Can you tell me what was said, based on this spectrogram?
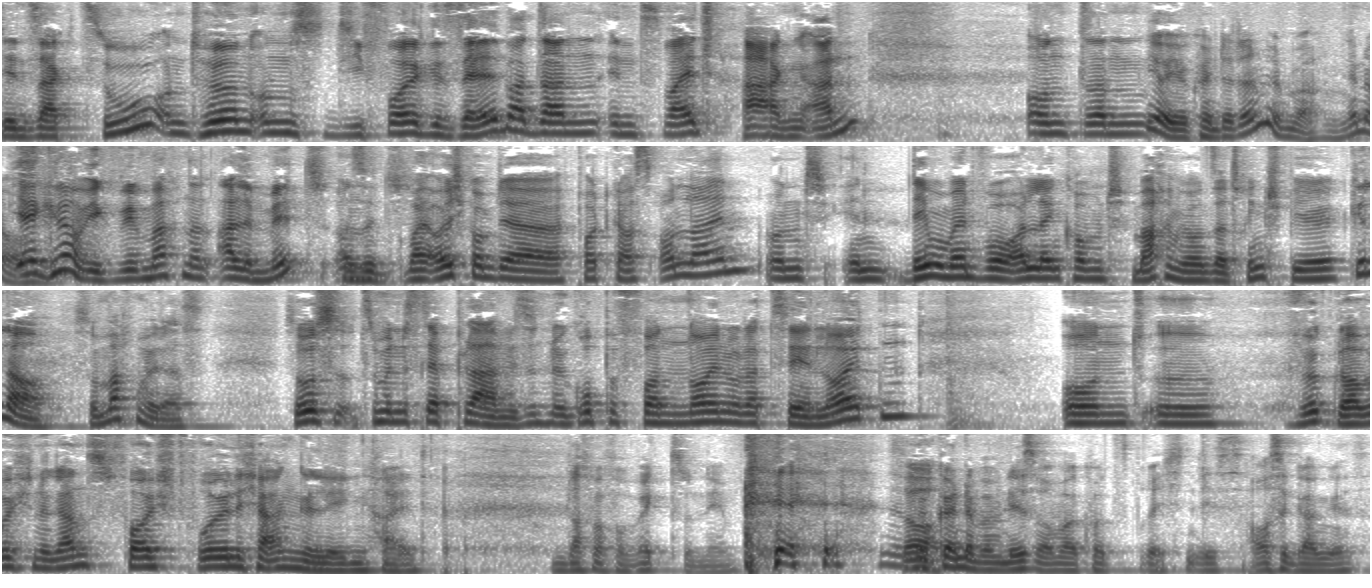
den Sack zu und hören uns die Folge selber dann in zwei Tagen an. Und dann Ja, ihr könnt ja dann mitmachen, genau. Ja, genau, wir, wir machen dann alle mit. Also bei euch kommt der Podcast online und in dem Moment, wo er online kommt, machen wir unser Trinkspiel. genau, so machen wir das. So ist zumindest der Plan. Wir sind eine Gruppe von neun oder zehn Leuten und äh, wird, glaube ich, eine ganz feuchtfröhliche Angelegenheit. Um das mal vorwegzunehmen. Wir können ja beim nächsten Mal mal kurz berichten, wie es ausgegangen ist.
